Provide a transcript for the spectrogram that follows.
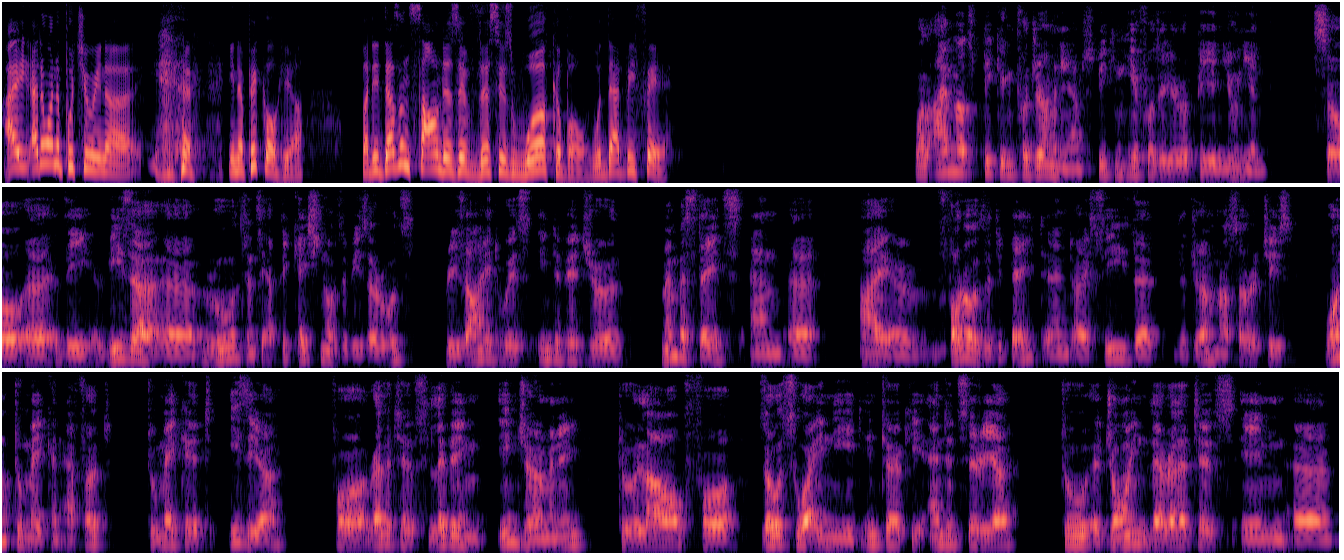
I, I don't want to put you in a, in a pickle here, but it doesn't sound as if this is workable. Would that be fair? Well, I'm not speaking for Germany. I'm speaking here for the European Union. So uh, the visa uh, rules and the application of the visa rules reside with individual member states. And uh, I uh, follow the debate and I see that the German authorities want to make an effort to make it easier for relatives living in Germany to allow for those who are in need in Turkey and in Syria to uh, join their relatives in uh,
